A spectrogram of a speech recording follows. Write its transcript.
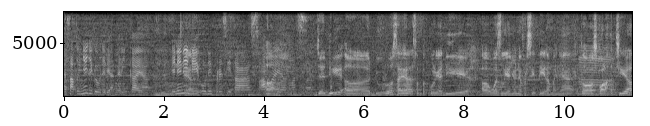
S1-nya juga udah di Amerika ya. Ini nih iya. di universitas apa Ah. ya, Mas? Jadi eh, dulu saya sempat kuliah di eh, Wesleyan University namanya. Itu sekolah kecil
